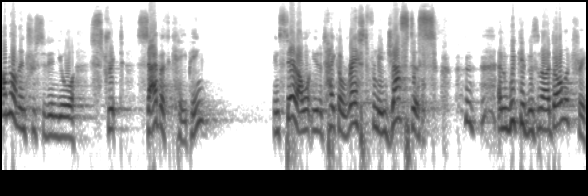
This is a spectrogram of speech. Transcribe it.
I'm not interested in your strict Sabbath keeping. Instead, I want you to take a rest from injustice. and wickedness and idolatry.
